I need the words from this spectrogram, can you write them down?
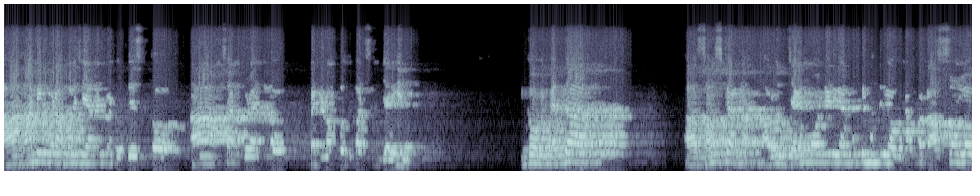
ఆ హామీని కూడా అమలు చేయాలన్నటువంటి ఉద్దేశంతో ఆ అంశాన్ని కూడా ఇందులో పెట్టడం పొందుపరచడం జరిగింది. ఇంకొక పెద్ద ఆ సంస్కరణ. ఆ రోజు జగన్మోహన్ రెడ్డి గారు ముఖ్యమంత్రిగా ఉన్నప్పుడు రాష్ట్రంలో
